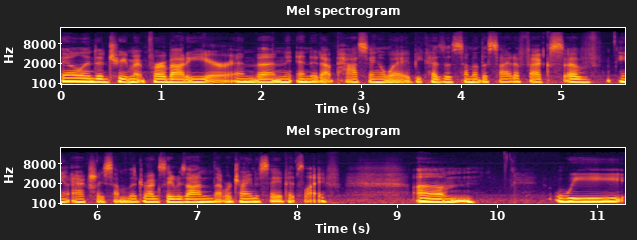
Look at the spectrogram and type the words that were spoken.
ill and in treatment for about a year, and then ended up passing away because of some of the side effects of, you know, actually some of the drugs he was on that were trying to save his life. Um, we,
